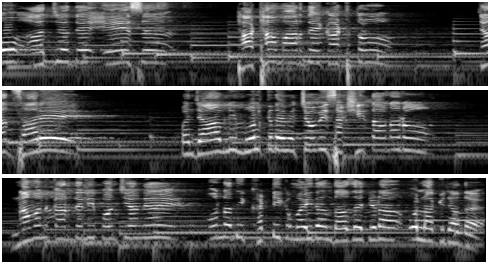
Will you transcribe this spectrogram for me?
ਉਹ ਅੱਜ ਦੇ ਇਸ ਠਾਠਾ ਮਾਰਦੇ ਇਕੱਠ ਤੋਂ ਜਦ ਸਾਰੇ ਪੰਜਾਬ ਲਈ ਮੁਲਕ ਦੇ ਵਿੱਚੋਂ ਵੀ ਸ਼ਖਸੀਅਤਾਂ ਉਹਨਾਂ ਨੂੰ ਨਮਨ ਕਰਨ ਦੇ ਲਈ ਪਹੁੰਚੀਆਂ ਨੇ। ਉਹਨਾਂ ਦੀ ਖੱਟੀ ਕਮਾਈ ਦਾ ਅੰਦਾਜ਼ਾ ਜਿਹੜਾ ਉਹ ਲੱਗ ਜਾਂਦਾ ਹੈ।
